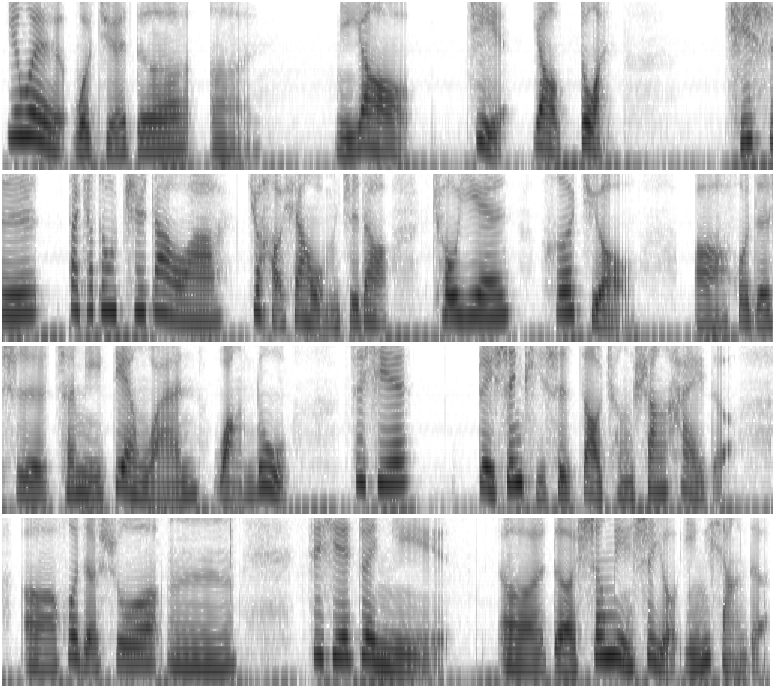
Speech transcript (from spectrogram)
因为我觉得，呃，你要戒要断，其实大家都知道啊，就好像我们知道抽烟、喝酒啊，或者是沉迷电玩、网络这些。对身体是造成伤害的，呃，或者说，嗯，这些对你呃的生命是有影响的，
